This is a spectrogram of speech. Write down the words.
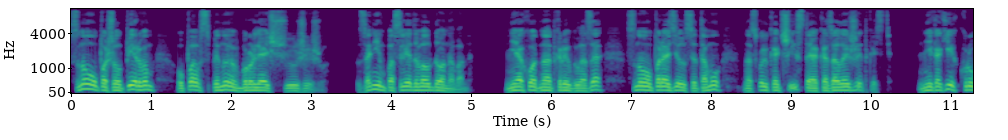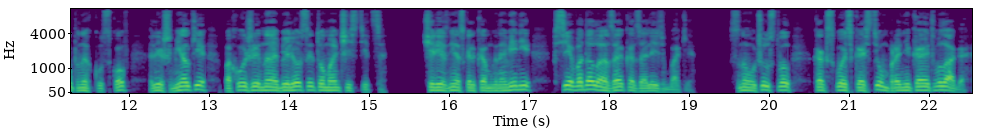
Снова пошел первым, упав спиной в бурлящую жижу. За ним последовал Донован. Неохотно открыв глаза, снова поразился тому, насколько чистой оказалась жидкость. Никаких крупных кусков, лишь мелкие, похожие на белесый туман частицы. Через несколько мгновений все водолазы оказались в баке. Сноу чувствовал, как сквозь костюм проникает влага,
